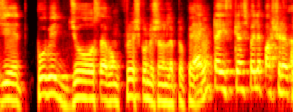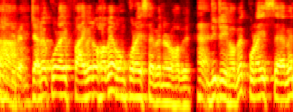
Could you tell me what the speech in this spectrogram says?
G eight খুবই জোস এবং ফ্রেশ কন্ডিশনের ল্যাপটপ পেয়ে যাবেন একটা স্ক্র্যাচ পাইলে পাঁচশো টাকা করে হ্যাঁ, দেবেন এটা কোরাই ফাইভ এরও হবে এবং কোরাই সেভেন এর হবে দুইটাই দুটোই হবে। Core i seven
